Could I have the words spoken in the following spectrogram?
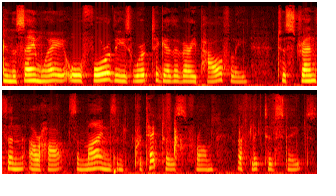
in the same way, all four of these work together very powerfully to strengthen our hearts and minds and protect us from afflictive states.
